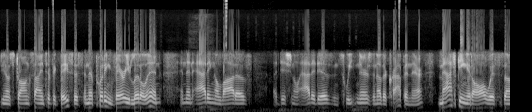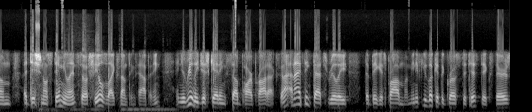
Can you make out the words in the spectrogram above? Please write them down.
you know strong scientific basis, and they're putting very little in, and then adding a lot of additional additives and sweeteners and other crap in there, masking it all with some additional stimulants so it feels like something's happening, and you're really just getting subpar products. And I, and I think that's really the biggest problem. I mean, if you look at the gross statistics, there's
